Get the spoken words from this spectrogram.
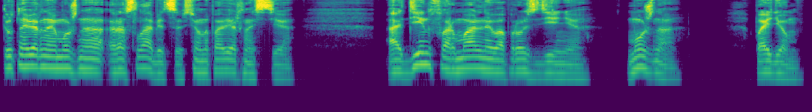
Тут, наверное, можно расслабиться, все на поверхности. Один формальный вопрос Дине. Можно? Пойдем.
